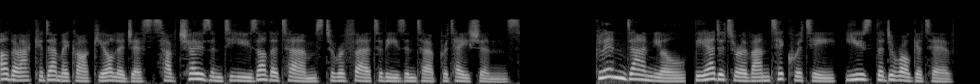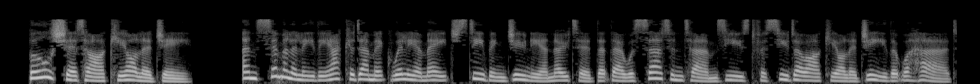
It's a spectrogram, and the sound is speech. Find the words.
Other academic archaeologists have chosen to use other terms to refer to these interpretations. Glyn Daniel, the editor of Antiquity, used the derogative bullshit archaeology and similarly the academic William H. Stiebing Jr. noted that there were certain terms used for pseudoarchaeology that were heard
